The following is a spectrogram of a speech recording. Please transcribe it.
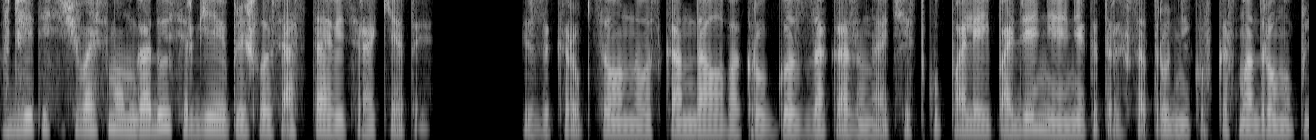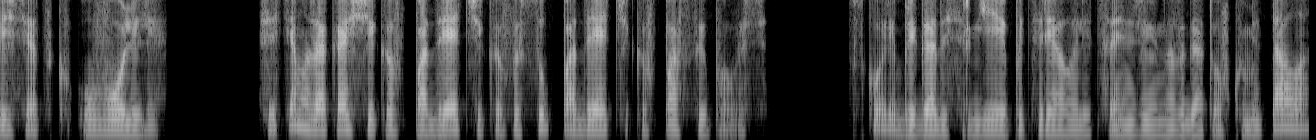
В 2008 году Сергею пришлось оставить ракеты. Из-за коррупционного скандала вокруг госзаказа на очистку полей падения некоторых сотрудников космодрома Плесецк уволили. Система заказчиков, подрядчиков и субподрядчиков посыпалась. Вскоре бригада Сергея потеряла лицензию на заготовку металла,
